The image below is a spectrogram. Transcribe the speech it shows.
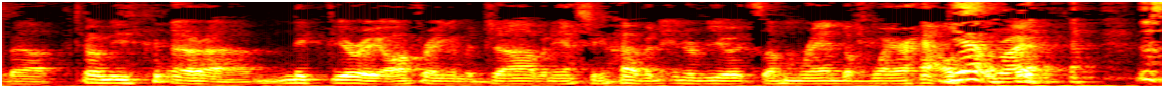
about Tony or uh, Nick Fury offering him a job, and he has to go have an interview at some random warehouse. Yeah, right. this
